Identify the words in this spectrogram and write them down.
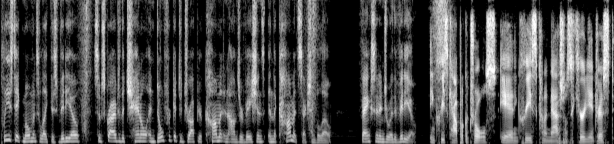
Please take a moment to like this video, subscribe to the channel, and don't forget to drop your comment and observations in the comment section below. Thanks and enjoy the video increased capital controls and increased kind of national security interest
